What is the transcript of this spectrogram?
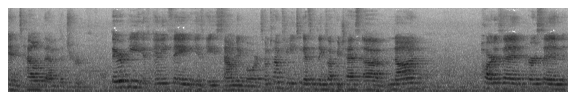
and tell them the truth. Therapy, if anything, is a sounding board. Sometimes you need to get some things off your chest. Uh, non partisan person,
